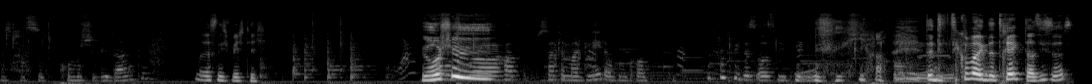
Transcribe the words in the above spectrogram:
was hast du für komische Gedanken? Das ist nicht wichtig. Oh, Yoshi! da hat, was hat der Magnet auf dem Kopf? Wie das aussieht. ja. Der, der, guck mal, der trägt das, siehst du das?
